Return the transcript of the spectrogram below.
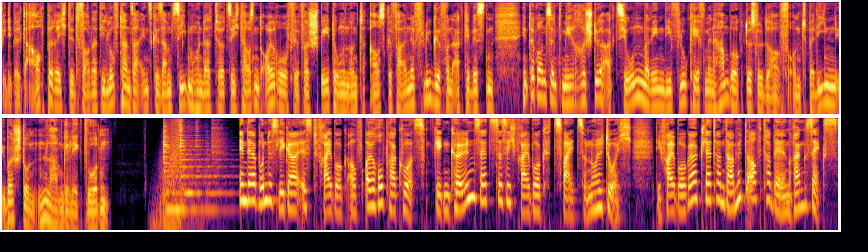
Wie die Bild auch berichtet, fordert die Lufthansa insgesamt 740.000 Euro für Verspätungen und ausgefallene Flüge von Aktivisten. Hintergrund sind mehrere Störaktionen, bei denen die Flughäfen in Hamburg, Düsseldorf und Berlin über Stunden lahmgelegt wurden. In der Bundesliga ist Freiburg auf Europakurs. Gegen Köln setzte sich Freiburg 2 zu 0 durch. Die Freiburger klettern damit auf Tabellenrang 6.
